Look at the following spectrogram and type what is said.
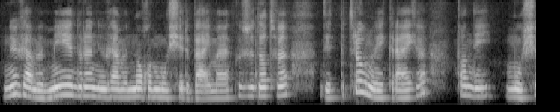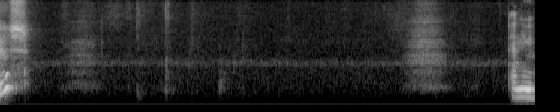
nu gaan we meerdere. Nu gaan we nog een moesje erbij maken zodat we dit patroon weer krijgen van die moesjes. En nu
